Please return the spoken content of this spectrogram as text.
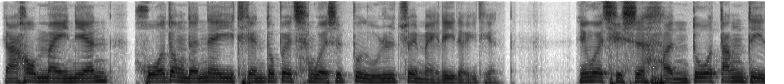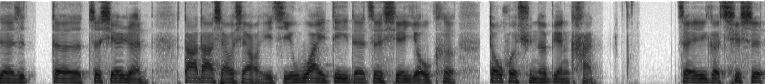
然后每年活动的那一天都被称为是布鲁日最美丽的一天，因为其实很多当地的的这些人，大大小小以及外地的这些游客都会去那边看这一个其实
